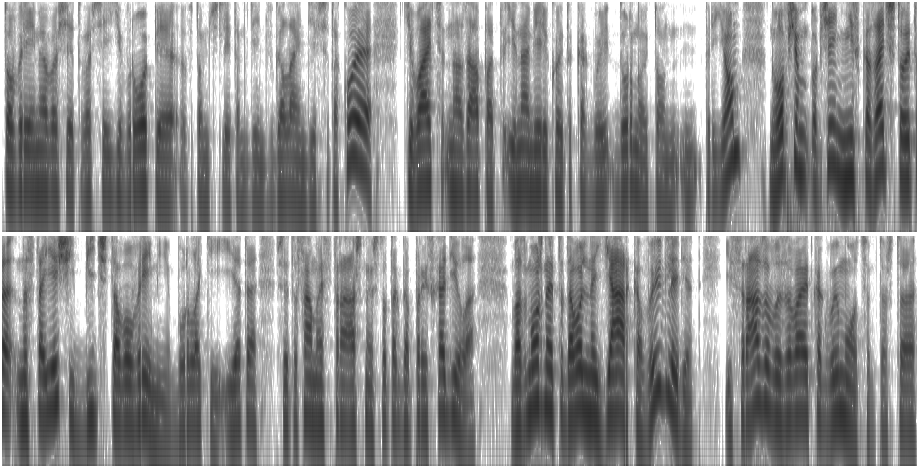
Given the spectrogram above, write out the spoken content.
то время вообще это во всей Европе, в том числе там где-нибудь в Голландии и все такое. Кивать на Запад и на Америку это как бы дурной тон прием. Но, в общем, вообще не сказать, что это настоящий бич того времени, бурлаки. И это, что это самое страшное, что тогда происходило. Возможно, это довольно ярко выглядит и сразу вызывает как бы эмоции, потому что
